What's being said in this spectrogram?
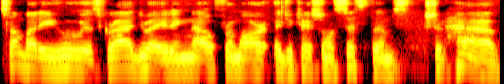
somebody who is graduating now from our educational systems should have?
